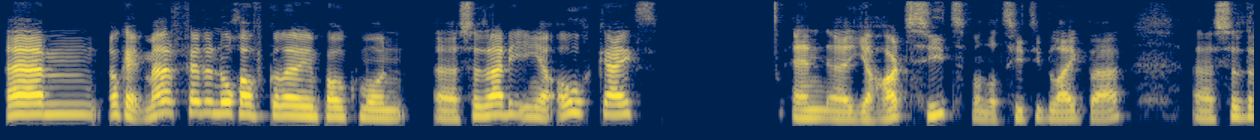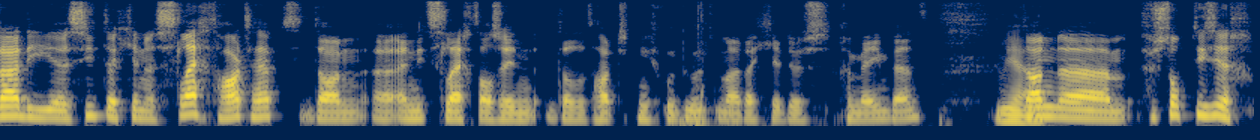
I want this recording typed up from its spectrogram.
Ehm, Oké, maar verder nog over Galarian Pokémon. Eh, zodra die in je ogen kijkt en eh, je hart ziet, want dat ziet hij blijkbaar. Eh, zodra die eh, ziet dat je een slecht hart hebt, dan, eh, en niet slecht als in dat het hart het niet goed doet, maar dat je dus gemeen bent, Ja. dan ehm, verstopt hij zich.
